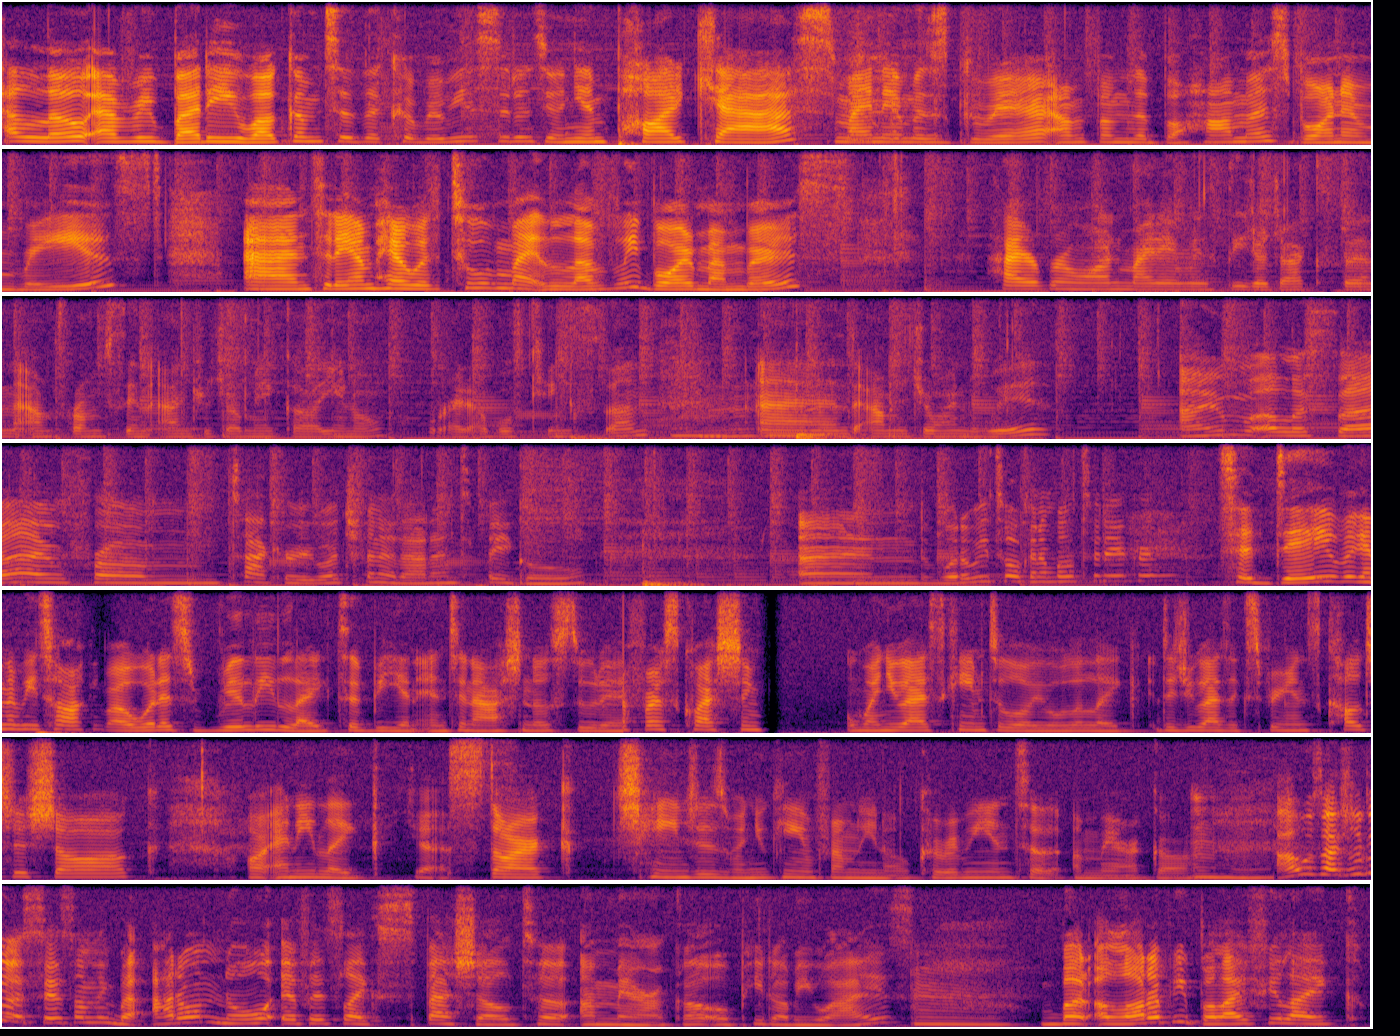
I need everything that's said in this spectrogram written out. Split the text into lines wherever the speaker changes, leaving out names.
Hello, everybody. Welcome to the Caribbean Students Union podcast. My name is Greer. I'm from the Bahamas, born and raised. And today I'm here with two of my lovely board members.
Hi everyone, my name is Deidra Jackson. I'm from St. Andrew, Jamaica, you know, right above Kingston.
Mm-hmm.
And I'm joined with
I'm Alyssa. I'm from Tacarigua, Trinidad and Tobago. And what are we talking about today, Gray?
Today we're going to be talking about what it's really like to be an international student. First question when you guys came to Loyola, like, did you guys experience culture shock or any like
Yes.
stark changes when you came from, you know, Caribbean to America? Mm-hmm.
I was actually going to say something, but I don't know if it's like special to America or PWIs. Mm. But a lot of people, I feel like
